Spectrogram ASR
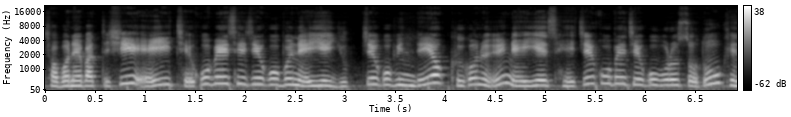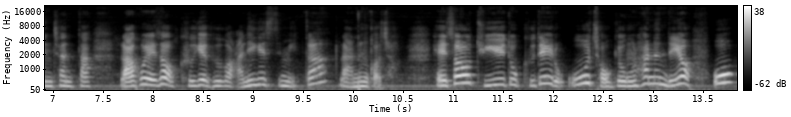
저번에 봤듯이 a 제곱의 세제곱은 a의 6제곱인데요. 그거는 a의 세제곱의 제곱으로 써도 괜찮다 라고 해서 그게 그거 아니겠습니까? 라는 거죠. 해서 뒤에도 그대로 적용을 하는데요. 어,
